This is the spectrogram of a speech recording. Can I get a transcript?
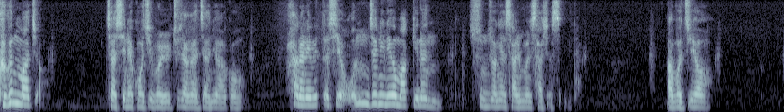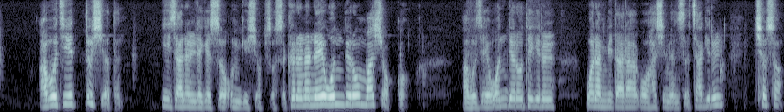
그것마저 자신의 고집을 주장하지 아니하고 하나님의 뜻에 온전히 내어 맡기는 순종의 삶을 사셨습니다. 아버지여 아버지의 뜻이었던 이 잔을 내게서 옮기시옵소서. 그러나 내 원대로 마시옵고 아버지의 원대로 되기를 원합니다라고 하시면서 자기를 쳐서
